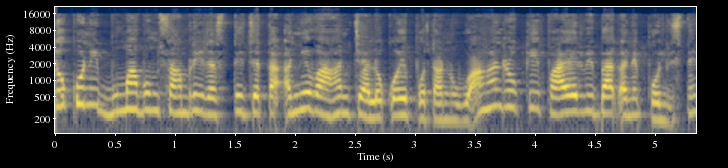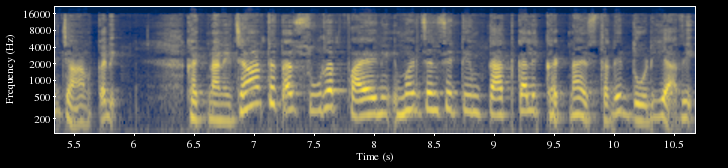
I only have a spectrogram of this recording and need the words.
લોકોની બૂમાબૂમ સાંભળી રસ્તે જતા અન્ય વાહન ચાલકોએ પોતાનું વાહન રોકી ફાયર વિભાગ અને પોલીસને જાણ કરી. ઘટનાની જાણ થતાં સુરત ફાયરની ઇમરજન્સી ટીમ તાત્કાલિક ઘટના સ્થળે દોડી આવી.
